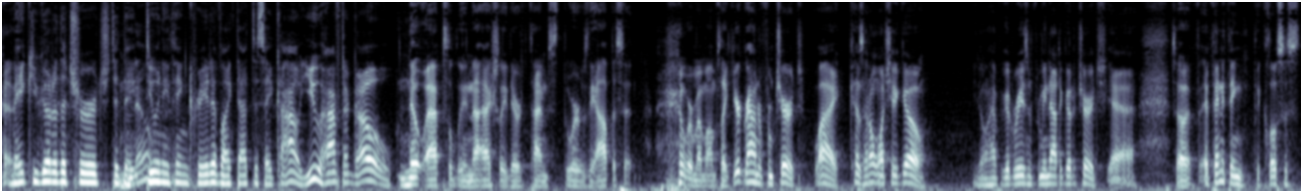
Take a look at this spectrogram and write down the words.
make you go to the church? Did they No. do anything creative like that to say, "Kyle, you have to go"? No, absolutely not. Actually, there were times where it was the opposite, where my mom's like, "You're grounded from church. Why? Because I don't want you to go. You don't have a good reason for me not to go to church." Yeah. So, if, if anything, the closest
